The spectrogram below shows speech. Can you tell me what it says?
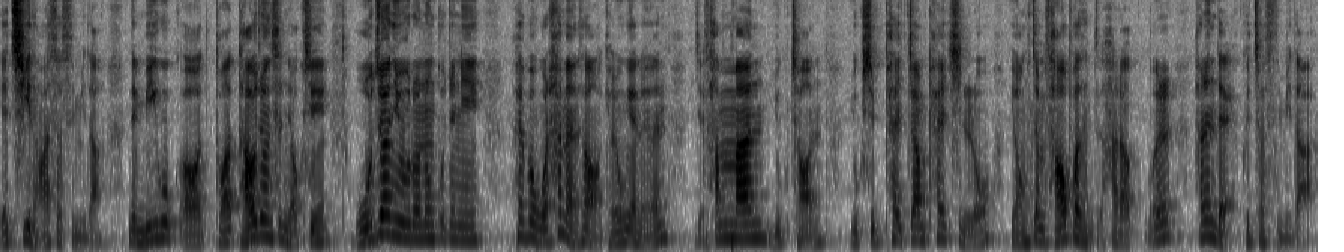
예측이 나왔었습니다. 근데 미국 어, 다우존슨 역시 오전 이후로는 꾸준히 회복을 하면서 결국에는 이제 36,068.87로 0.45% 하락을 하는데 그쳤습니다.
